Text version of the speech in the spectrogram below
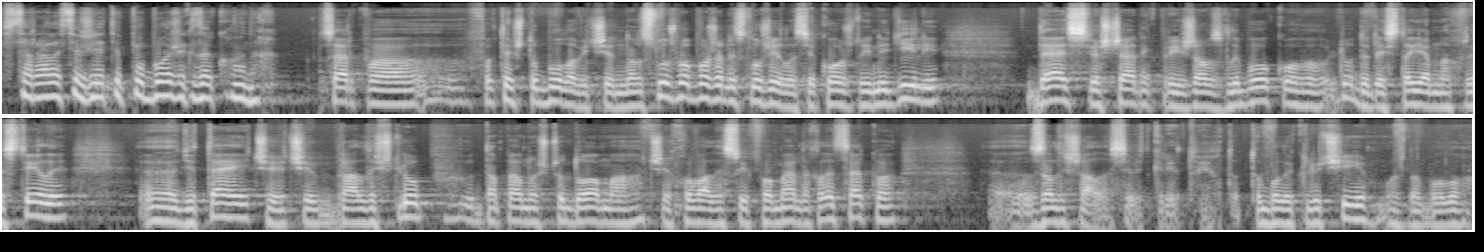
старалися жити по Божих законах. Церква е, фактично була відчинена. Служба Божа не служилася кожної неділі. Десь священник приїжджав з глибокого, люди десь таємно хрестили е, дітей, чи, чи брали шлюб, напевно, що вдома, чи ховали своїх померлих, але церква залишалася відкритою. Тобто були ключі, можна було,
